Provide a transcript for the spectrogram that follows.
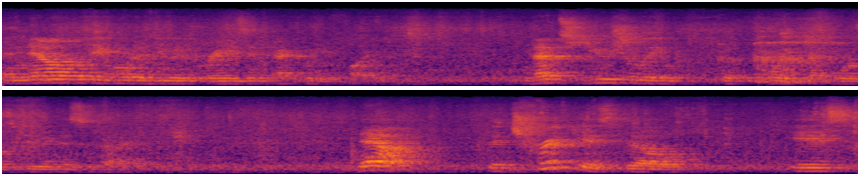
and now what they want to do is raise an equity finance. And that's usually the point that we're doing this evaluation. Now, the trick is though, is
